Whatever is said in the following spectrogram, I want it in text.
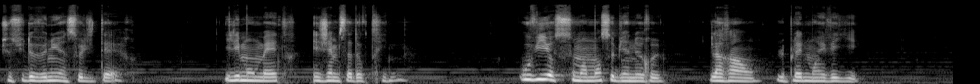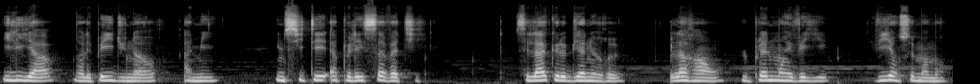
je suis devenu un solitaire. Il est mon maître et j'aime sa doctrine. Où vit en ce moment ce bienheureux, l'Arahan, le pleinement éveillé? Il y a, dans les pays du Nord, amis, une cité appelée Savati. C'est là que le bienheureux, l'Arahan, le pleinement éveillé, vit en ce moment.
